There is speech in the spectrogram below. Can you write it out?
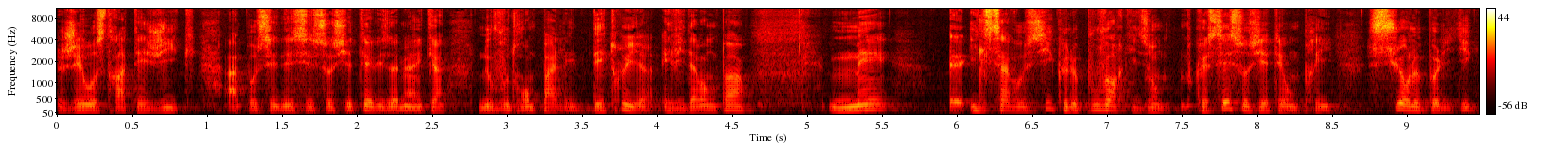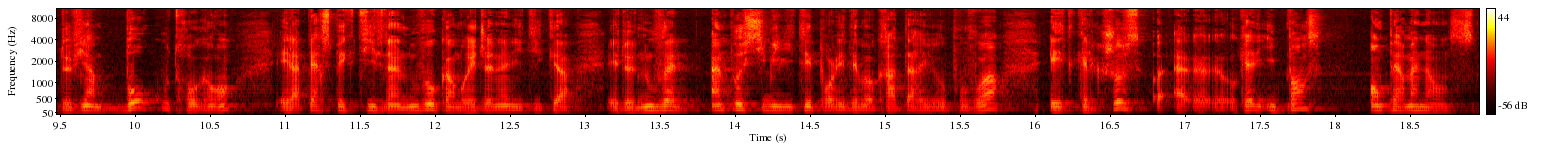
géostratégique à posséder ces sociétés. Les Américains ne voudront pas les détruire, évidemment pas. Mais ils savent aussi que le pouvoir que ces sociétés ont pris sur le politique devient beaucoup trop grand et la perspective d'un nouveau Cambridge Analytica et de nouvelles impossibilités pour les démocrates d'arriver au pouvoir est quelque chose euh, euh, auquel ils pensent en permanence.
